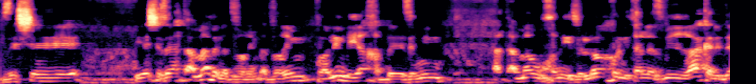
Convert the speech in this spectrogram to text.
זה שיש איזו התאמה בין הדברים, הדברים פועלים ביחד באיזה מין התאמה רוחנית ולא הכל ניתן להסביר רק על ידי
